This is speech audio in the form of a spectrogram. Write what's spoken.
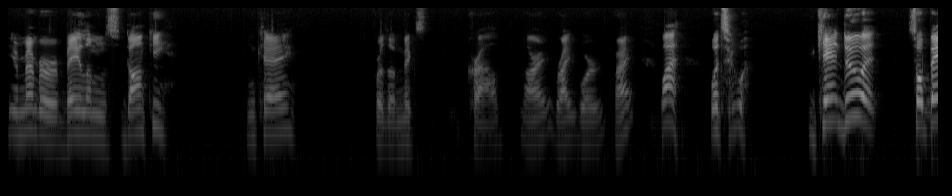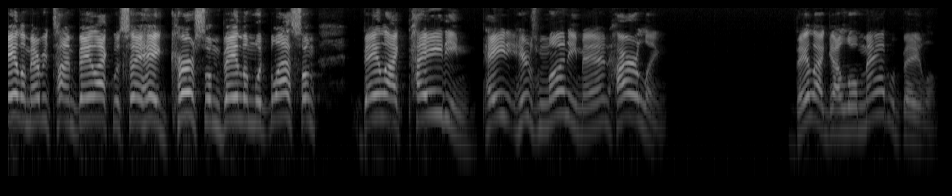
You remember Balaam's donkey? Okay? For the mixed crowd. All right, right word, right? Why? What's you can't do it. So Balaam, every time Balak would say, hey, curse them, Balaam would bless them. Balak paid him. Paid him. Here's money, man, hireling. Balak got a little mad with Balaam.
